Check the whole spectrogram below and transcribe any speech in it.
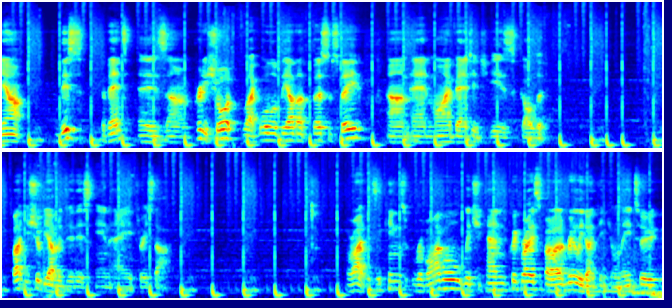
Now, this event is um, pretty short, like all of the other Burst of Speed, um, and my Vantage is golded. But you should be able to do this in a 3 star. Alright, it's a King's Revival, which you can quick race, but I really don't think you'll need to.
